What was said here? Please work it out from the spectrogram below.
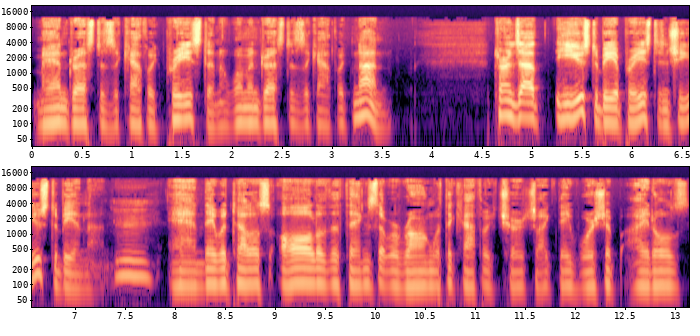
man dressed as a Catholic priest and a woman dressed as a Catholic nun. Turns out he used to be a priest and she used to be a nun. Mm. And they would tell us all of the things that were wrong with the Catholic Church, like they worship idols,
